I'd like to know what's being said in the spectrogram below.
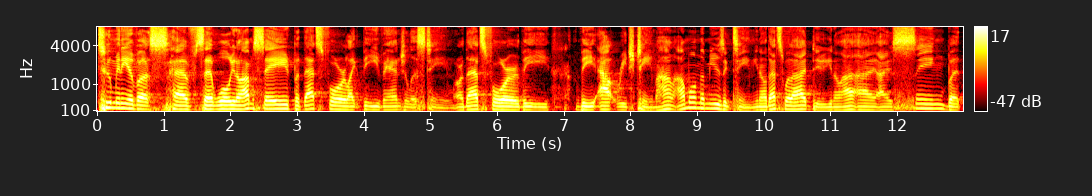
too many of us have said, well, you know, I'm saved, but that's for like the evangelist team, or that's for the the outreach team. I'm, on the music team. You know, that's what I do. You know, I, I, I sing, but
